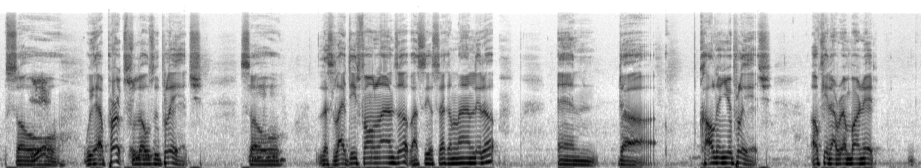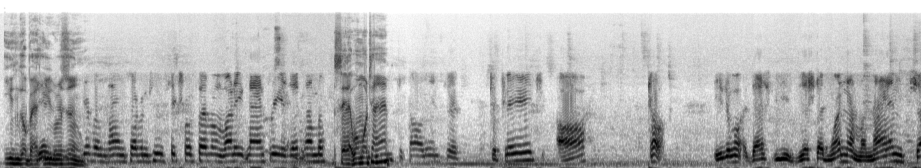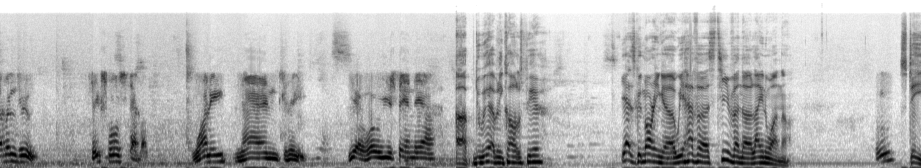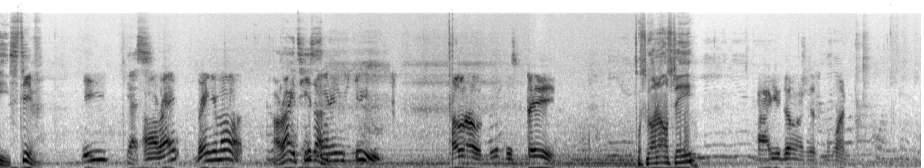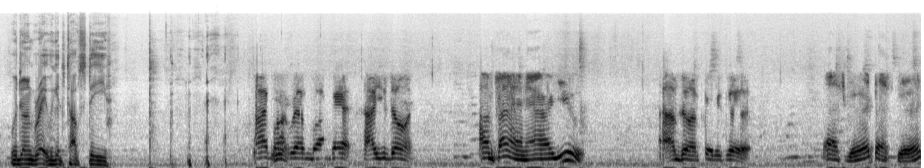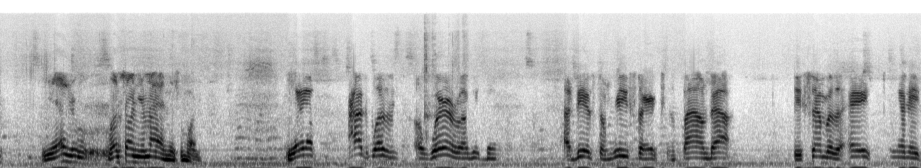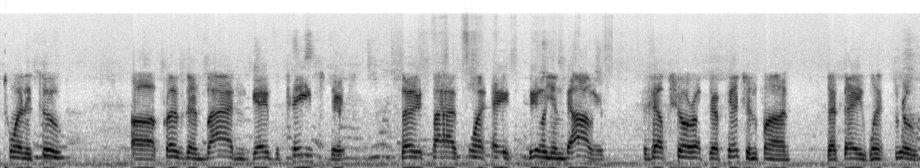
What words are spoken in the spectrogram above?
So yeah. we have perks for those who pledge. So mm-hmm. let's light these phone lines up. I see a second line lit up, and uh, call in your pledge. Okay, now Reverend Barnett, you can go back. Yeah, you resume. Give them 972-647-1893 is that number. Say that one more time. To call in to, to pledge or talk. Either one. That's just that one number, 972-647-1893. Yeah, what were you saying there? Uh, do we have any callers, Pierre? Yes, good morning. Uh, we have uh, Steve on uh, line one. Who? Steve. Steve. Steve? Yes. All right. Bring him on. All right, he's Good on. morning, Steve. Hello, this is Steve. What's going on, Steve? How you doing this morning? We're doing great. We get to talk to Steve. Hi, Mark Reverend Barnett. How you doing? I'm fine. How are you? I'm doing pretty good. That's good. That's good. Yeah, what's on your mind this morning? Well, I wasn't aware of it, but I did some research and found out December the 8th, 2022, uh, President Biden gave the Teamsters $35.8 billion to help shore up their pension fund that they went through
